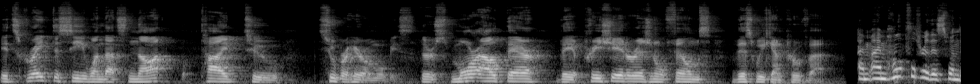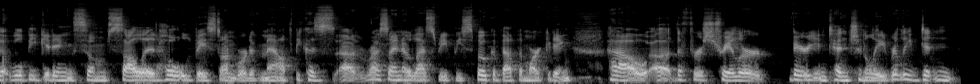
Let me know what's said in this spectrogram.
It's great to see when that's not tied to superhero movies. There's more out there. They appreciate original films. This weekend proved that. I'm, I'm hopeful for this one that we'll be getting some solid hold based on word of mouth because, uh, Russ, I know last week we spoke about the marketing, how uh, the first trailer very intentionally really didn't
